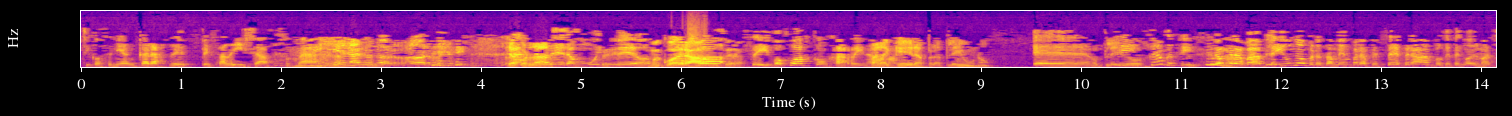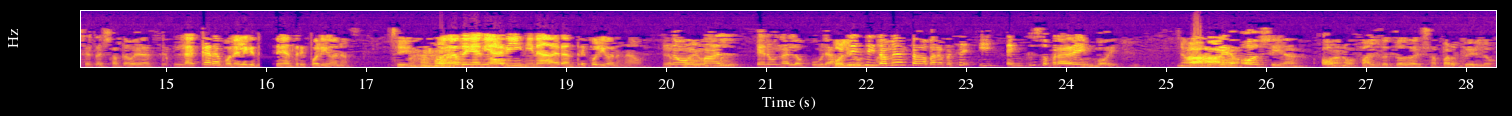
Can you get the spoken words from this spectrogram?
chicos tenían caras de pesadillas. O sea, Y eran un horror. realmente acordás? Eran muy Sí. feos. Muy cuadrados eran. Sí, vos jugabas con Harry nada ¿Para más. qué era? ¿Para Play 1? Eh, ¿O Play sí, 2? creo que sí. Creo que era para Play 1, pero también para PC. Espera, porque tengo el machete, ya te voy a decir. La cara, ponele que tenían tres polígonos. Sí. No tenía ni No. nariz ni nada, eran tres polígonos nada más. Era no mal, era una locura. Sí, sí, también estaba para PC y, e incluso para Game Boy. No, Ah, que, no. eh, ojo. Bueno, falta toda esa parte de los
